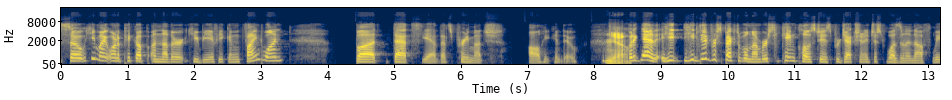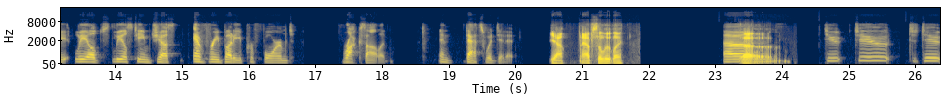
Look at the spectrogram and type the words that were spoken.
So he might want to pick up another QB if he can find one. But that's yeah, that's pretty much all he can do. Yeah. But again, he he did respectable numbers. He came close to his projection. It just wasn't enough. Le- Leal's Leal's team just everybody performed rock solid, and that's what did it. Yeah, absolutely. Um, Uh, do do do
